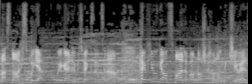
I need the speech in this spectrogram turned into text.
that's nice. But yeah, we're going over to X Sector now. Hopefully we'll get on Smiler, but I'm not sure how long the queue is,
